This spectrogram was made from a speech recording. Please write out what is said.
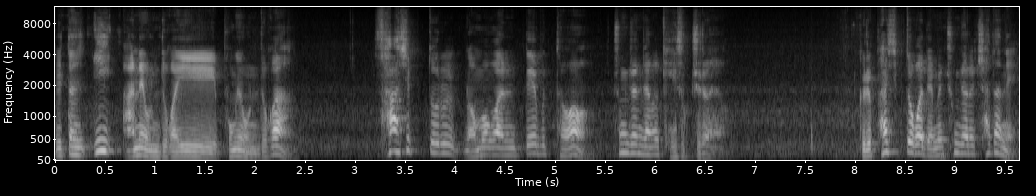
일단 이 안의 온도가 이 봉의 온도가 40도를 넘어가는 때부터 충전량을 계속 줄여요. 그리고 80도가 되면 충전을 차단해.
